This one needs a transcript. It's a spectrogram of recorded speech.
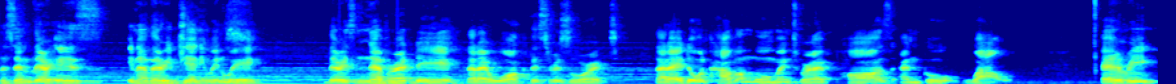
Listen, there is, in a very genuine way, there is never a day that I walk this resort that I don't have a moment where I pause and go, wow. Every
